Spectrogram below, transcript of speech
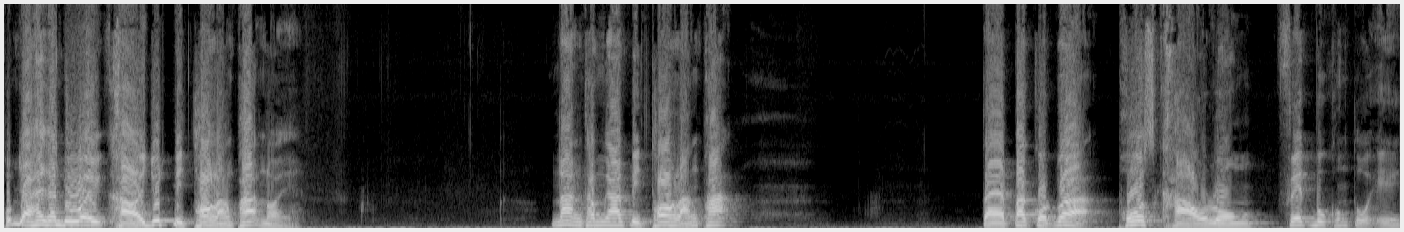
ผมอยากให้ท่านดูไอ้ข่าวไอ้ยุทธปิดทองหลังพระหน่อย นั่งทำงานปิดทองหลังพระ แต่ปรากฏว่า โพสต์ข่าวลง Facebook ของตัวเอง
